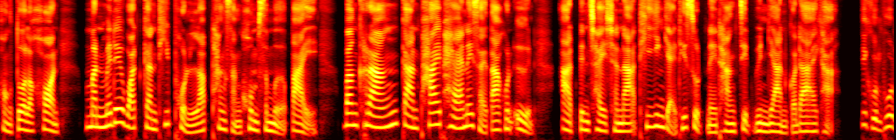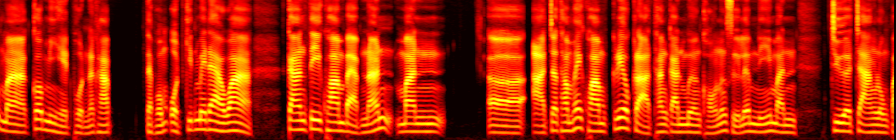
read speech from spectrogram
ของตัวละคร มันไม่ได้วัดกันที่ผลลัพธ์ทางสังคมเสมอไป บางครั้งการพ่ายแพ้ในสายตาคนอื่น อาจเป็นชัยชนะที่ยิ่งใหญ่ที่สุดในทางจิตวิญญาณก็ได้ค่ะ ที่คุณพูดมาก็มีเหตุผลนะครับ แต่ผมอดคิดไม่ได้ว่า การตีความแบบนั้นมันอออาจจะทำให้ความเกลี้ยวกล่อดทางการเมืองของหนังสือเล่มนี้มัน เจือจางลงไป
